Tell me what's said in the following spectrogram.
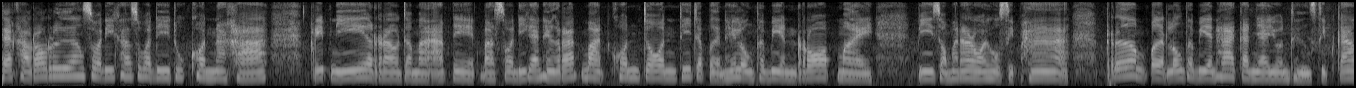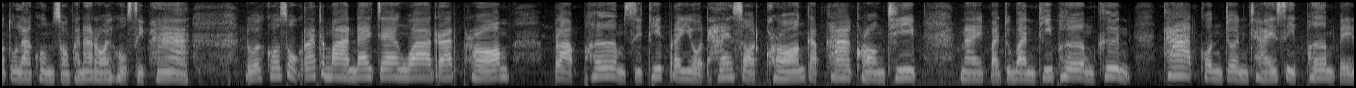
ชร์ข่าวเล่าเรื่อง สวัสดีค่ะ สวัสดีทุกคนนะคะ คลิปนี้เราจะมาอัปเดตบัตรสวัสดิการแห่งรัฐบัตรคนจนที่จะเปิดให้ลงทะเบียนรอบใหม่ ปี 2565 เริ่มเปิดลงทะเบียน 5 กันยายนถึง 19 ตุลาคม 2565 โดยโฆษกรัฐบาลได้แจ้งว่ารัฐพร้อม ปรับเพิ่มสิทธิประโยชน์ให้สอดคล้องกับค่าครองชีพ ในปัจจุบันที่เพิ่มขึ้น คาดคนจนใช้สิทธิ์เพิ่มเป็น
